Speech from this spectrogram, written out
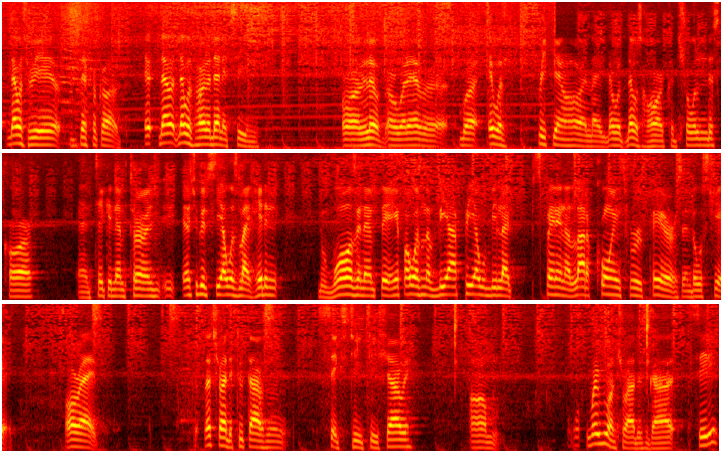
that was real difficult. It, that that was harder than it seemed, or looked, or whatever. But it was freaking hard. Like that was that was hard controlling this car and taking them turns. As you could see, I was like hitting the walls and everything. If I wasn't a VIP, I would be like spending a lot of coins for repairs and those shit. All right, let's try the 2006 GT, shall we? Um, where we gonna try this guy? City?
